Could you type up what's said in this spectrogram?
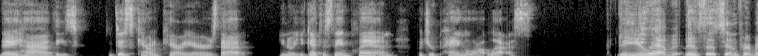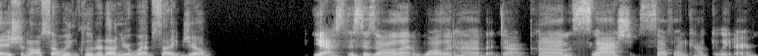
They have these discount carriers that you know you get the same plan but you're paying a lot less. Do you have is this information also included on your website jill? Yes this is all at wallethub.com slash cell phone calculator.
